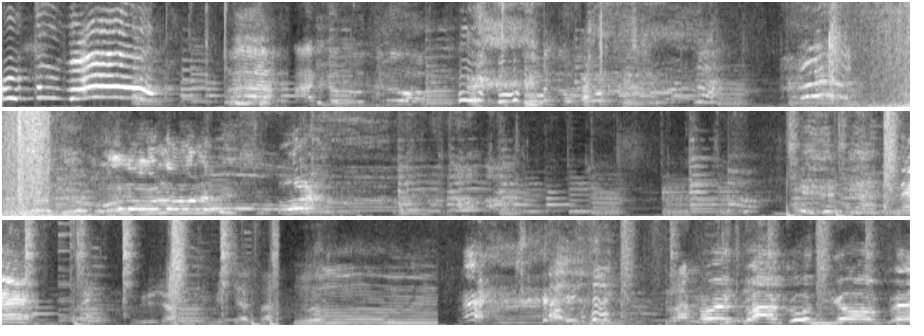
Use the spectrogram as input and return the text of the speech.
е това? Ака да откривам. Оле, оле, оле! Не! Грижовните мичета. Ммм. Мой пак от гъбе!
